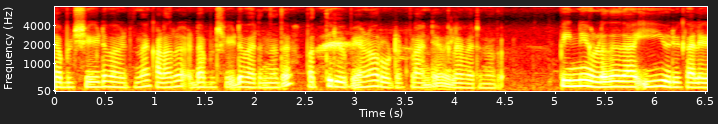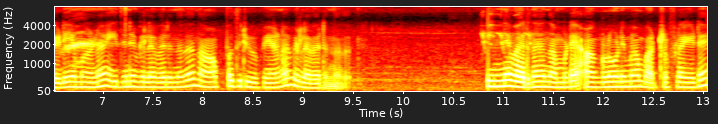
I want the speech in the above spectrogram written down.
ഡബിൾ ഷെയ്ഡ് വരുന്ന കളർ ഡബിൾ ഷെയ്ഡ് വരുന്നത്. പത്ത് രൂപയാണ് റൂട്ടഡ് പ്ലാന്റ് വില വരുന്നത്. പിന്നെയുള്ളത് ദാ ഈ ഒരു കലേഡിയമാണ്. ഇതിന് വില വരുന്നത് നാൽപ്പത് രൂപയാണ് വില വരുന്നത്. പിന്നെ വരുന്നത് നമ്മുടെ അഗ്ലോണിമ ബട്ടർഫ്ലൈയുടെ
